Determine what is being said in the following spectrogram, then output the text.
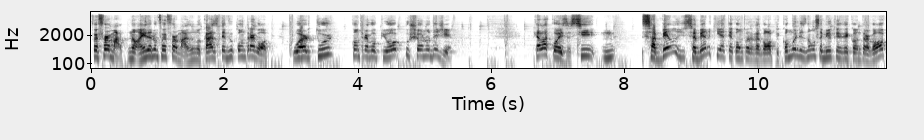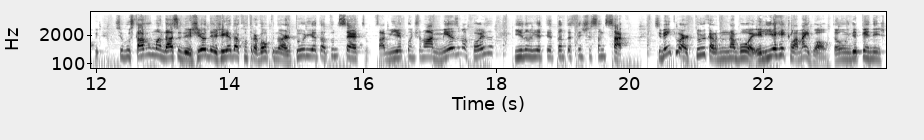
foi formado. Não, ainda não foi formado. No caso, teve o contragolpe. O Arthur contragolpeou puxando o DG. Aquela coisa, se sabendo, sabendo que ia ter contra-golpe, como eles não sabiam que ia ter contra-golpe, se o Gustavo mandasse o DG, o DG ia dar contra-golpe no Arthur e ia estar tá tudo certo. Sabe? Ia continuar a mesma coisa e não ia ter tanta extensão de saco. Se bem que o Arthur, cara, na boa, ele ia reclamar igual. Então, independente.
